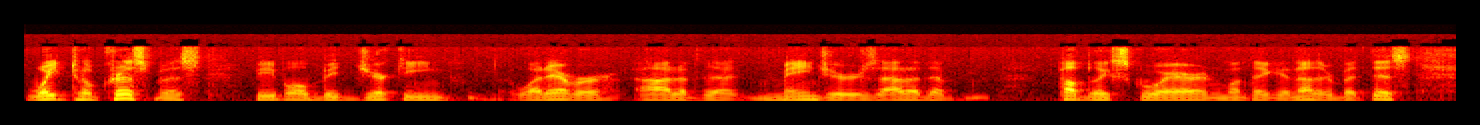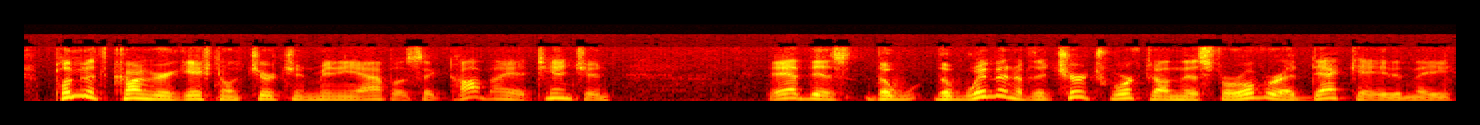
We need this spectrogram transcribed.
Wait till Christmas. People will be jerking whatever out of the mangers, out of the public square, and one thing and another. But this Plymouth Congregational Church in Minneapolis, it caught my attention. They had this. The the women of the church worked on this for over a decade, and they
